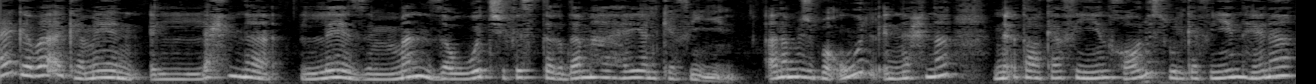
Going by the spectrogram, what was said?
حاجة بقى كمان اللي إحنا لازم ما نزودش في استخدامها هي الكافيين. أنا مش بقول إن إحنا نقطع كافيين خالص والكافيين هنا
